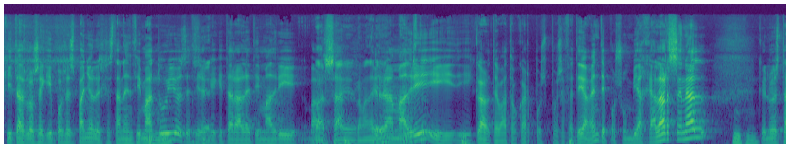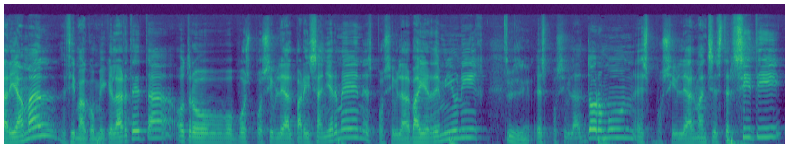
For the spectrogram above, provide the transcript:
Quitas los equipos españoles que están encima tuyo, es decir, hay que quitar a Leti Madrid, Barça, Barça y Real Madrid, Real Madrid, y, y, claro, te va a tocar, pues, pues efectivamente, pues un viaje al Arsenal, que no estaría mal, encima con Miquel Arteta, otro pues posible al Paris Saint Germain, es posible al Bayern de Múnich, Sí, sí. es posible al Dortmund, es posible al Manchester City.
